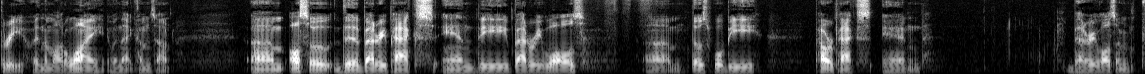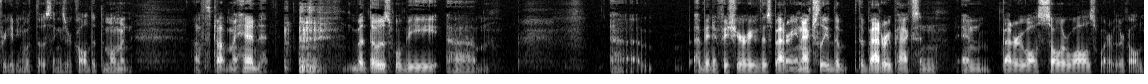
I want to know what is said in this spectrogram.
3 and the Model Y when that comes out. Um, also, the battery packs and the battery walls, um, those will be power packs and battery walls. I'm forgetting what those things are called at the moment off the top of my head, but those will be um, uh, a beneficiary of this battery. And actually, the the battery packs and and battery walls, solar walls, whatever they're called.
